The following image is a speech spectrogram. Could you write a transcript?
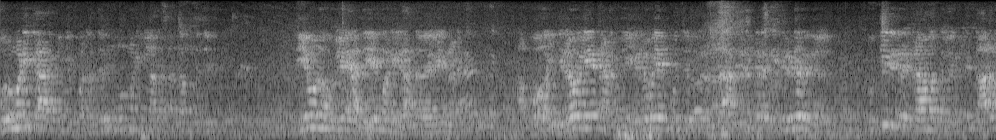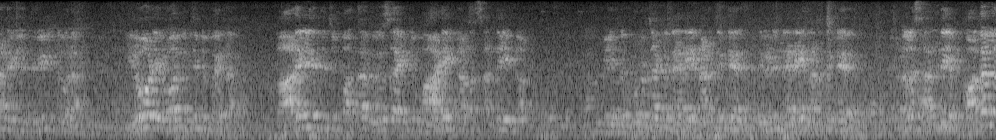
ஒரு மணிக்கு ஆரம்பிக்கப்படுறது மூணு மணிக்கு அந்த சந்தை முடிஞ்சிருக்கு தீவனவுக்குள்ளே அதே மாதிரி அந்த வேலையை நடக்குது. அப்போ இரவுலயே நடந்து இரவுலயே முடிச்சிருக்கிறதுனால அங்க இருக்கிற திருடர்கள் சுத்தி இருக்கிற கிராமத்துல இருந்து கால்நடைகளை திருடிட்டு வராங்க. இரவோட இரவா வித்துட்டு போயிடறாங்க. காலையில எந்திரிச்சு பார்த்தா விவசாயிக்கு மாடை காணும் சந்தையை காணும். இந்த குற்றச்சாட்டு நிறைய நடந்துட்டே இருக்கு திருடு நிறைய நடந்துட்டே இருக்கு. அதனால சந்தையை பகல்ல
